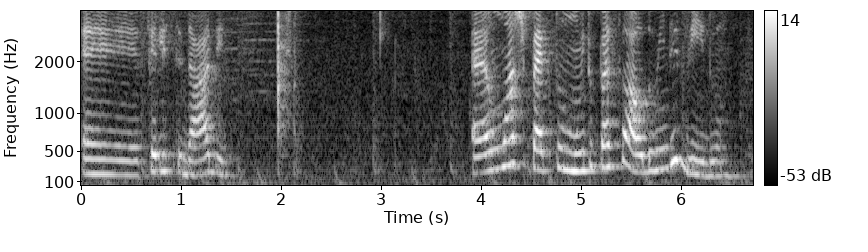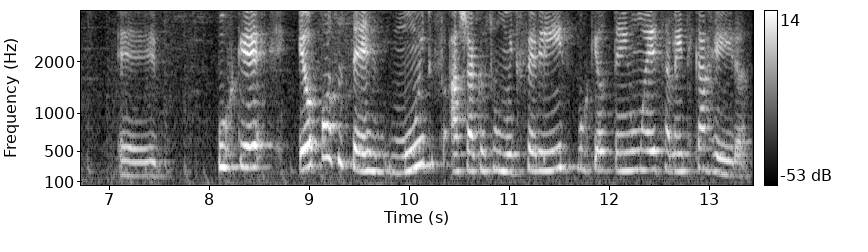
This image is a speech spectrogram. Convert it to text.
é, felicidade é um aspecto muito pessoal do indivíduo. É, porque eu posso ser muito, achar que eu sou muito feliz porque eu tenho uma excelente carreira,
